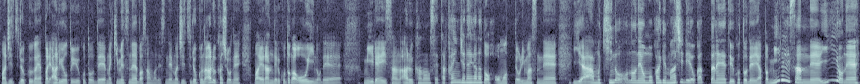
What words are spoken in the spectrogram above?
まあ実力がやっぱりあるよということで、まあ鬼滅の刃さんはですね、まあ実力のある歌手をね、まあ、選んでることが多いので、ミレイさんある可能性高いんじゃないかなと思っておりますね。いやーもう昨日のね、面影マジで良かったね、ということで、やっぱミレイさんね、いいよね。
